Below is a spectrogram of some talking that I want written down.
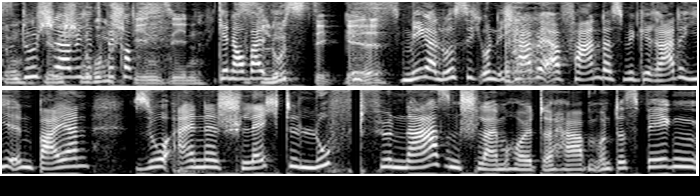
Nasendusche habe ich schon jetzt bekommen. sehen. Genau, das ist weil lustig, gell? Ist mega lustig und ich habe erfahren, dass wir gerade hier in Bayern so eine schlechte Luft für Nasenschleim heute haben und deswegen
